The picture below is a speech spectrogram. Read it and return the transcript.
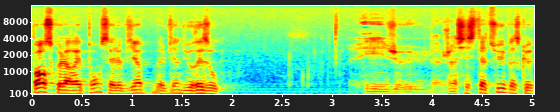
pense que la réponse, elle vient, elle vient du réseau. Et j'insiste là-dessus parce que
